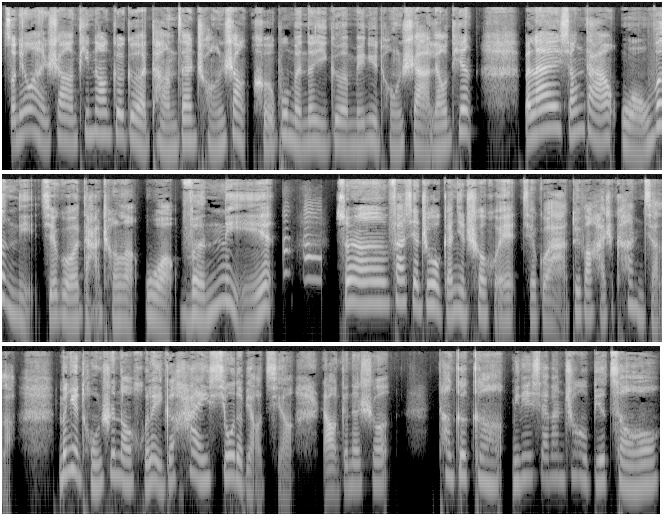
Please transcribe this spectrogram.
昨天晚上听到哥哥躺在床上和部门的一个美女同事啊聊天，本来想打我问你，结果打成了我吻你。虽然发现之后赶紧撤回，结果啊，对方还是看见了。美女同事呢回了一个害羞的表情，然后跟他说：“涛哥哥，明天下班之后别走哦。”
